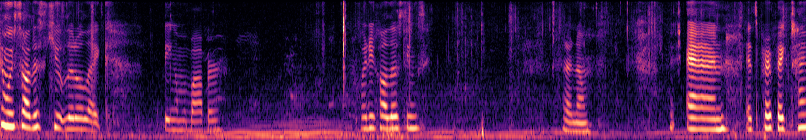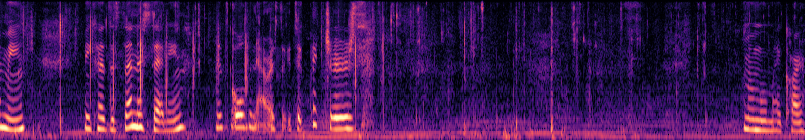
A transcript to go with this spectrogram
And we saw this cute little like thingamabobber. What do you call those things? I don't know. And it's perfect timing because the sun is setting. It's golden hour, so we took pictures. I'm gonna move my car.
